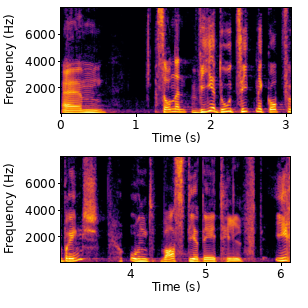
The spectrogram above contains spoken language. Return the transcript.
Ähm, sondern wie du Zeit mit Gott verbringst und was dir dort hilft. Ich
